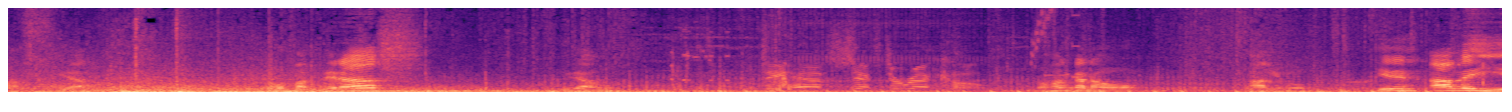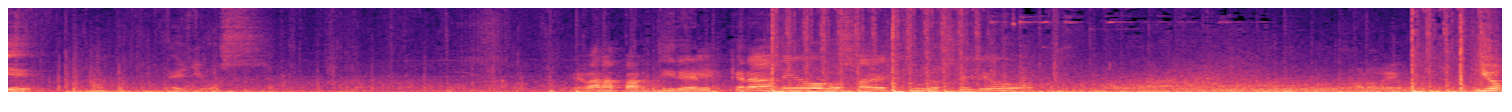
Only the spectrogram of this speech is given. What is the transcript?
Hacia. Tenemos banderas. Cuidado. Nos han ganado algo. Tienen A, B y E. Ellos. Me van a partir el cráneo, lo sabes tú, lo sé yo. No lo veo. Tío,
